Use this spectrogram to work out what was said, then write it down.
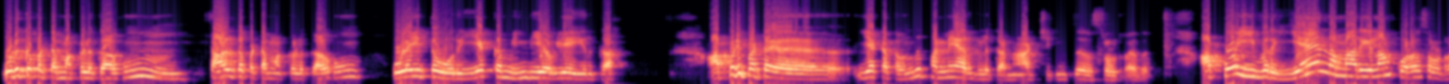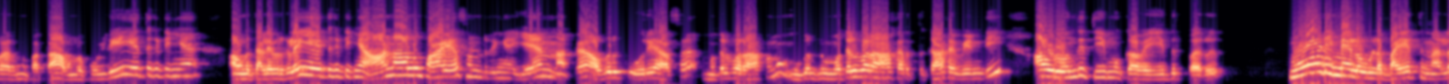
ஒடுக்கப்பட்ட மக்களுக்காகவும் தாழ்த்தப்பட்ட மக்களுக்காகவும் உழைத்த ஒரு இயக்கம் இந்தியாவிலேயே இருக்கா? அப்படிப்பட்ட இயக்கத்தை வந்து பண்ணையார்களுக்கான ஆட்சின்னு சொல்றாரு. அப்போ இவர் ஏன் இந்த மாதிரி எல்லாம் குறை சொல்றாருன்னு பார்த்தா அவங்க கொள்கையை ஏத்துக்கிட்டீங்க அவங்க தலைவர்களே ஏத்துக்கிட்டீங்க. ஆனாலும் பாயாசம்ன்றீங்க. ஏன்னாக்க அவருக்கு ஒரே ஆசை முதல்வர் ஆகணும் முதல்வர் ஆகிறதுக்காக வேண்டி அவர் வந்து திமுகவை எதிர்ப்பாரு. மோடி மேல உள்ள பயத்தினால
